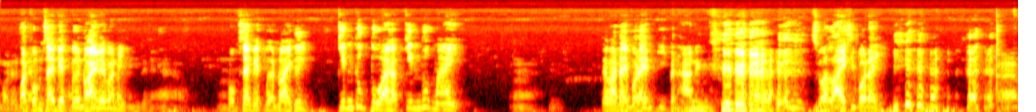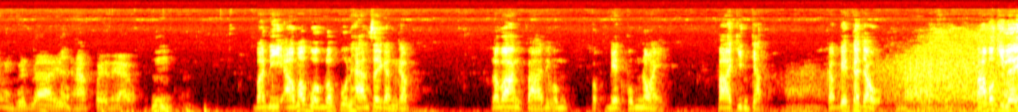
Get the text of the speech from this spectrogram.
บ่ไบัดผมใส่เบ็ดเบอร์น้อยได้บัดนี้ แล้วอืผมใส่เบ็ดเบิร์น้อยคือ กินทุกตัวครับ กินทุกไม้อ่า แต่ว่าได้บ่ได้อีกปัญหาหนึ่ง ส่วนหลายสิบ่ได้อ่ามันเบิดว่าเลยหักไปแล้วอืมบัดนี้เอามาบวกลบคูณหารใส่กันครับ ระหว่างปลาที่ผมเบ็ดผมหน่อยปลากินจัดกับเบ็ดข้าเจ้าปลาบ่กินเลย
